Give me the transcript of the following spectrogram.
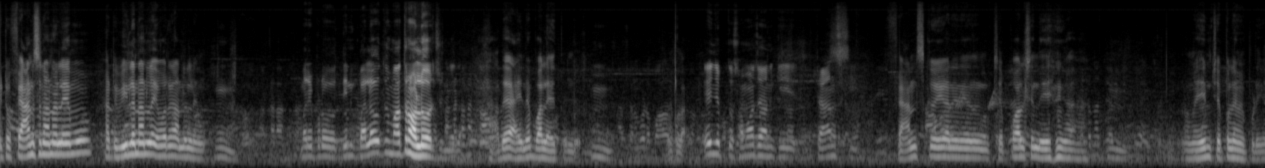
ఇటు ఫ్యాన్స్ అనలేము అటు వీళ్ళని అనలేము ఎవరిని అనలేము. మరి ఇప్పుడు దీనికి బలవుతుంది మాత్రం అల్లు అర్జున్ కదా? అదే ఆయనే బలి అవుతుంది. అట్లా. ఏం చెప్తావు సమాజానికి ఫ్యాన్స్కి? ఫ్యాన్స్కి ఇక నేను చెప్పాల్సింది ఇక మనం ఏం చెప్పలేము ఇప్పుడు ఇక.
